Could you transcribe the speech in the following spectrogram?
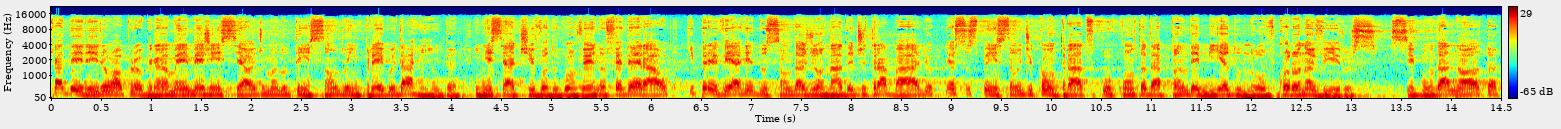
que aderiram ao Programa Emergencial de Manutenção do Emprego e da Renda, iniciativa do governo federal que prevê a redução da jornada de trabalho e a suspensão de contratos por conta da pandemia do novo coronavírus. Segundo a nota,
